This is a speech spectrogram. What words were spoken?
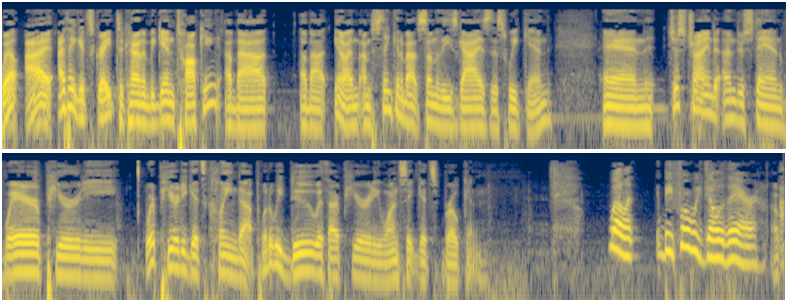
Well, I, I think it's great to kind of begin talking about, about, you know, I'm, I'm thinking about some of these guys this weekend and just trying to understand where purity, where purity gets cleaned up. What do we do with our purity once it gets broken? Well, and before we go there, Okay.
